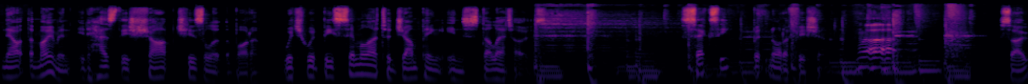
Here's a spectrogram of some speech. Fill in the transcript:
Now, at the moment, it has this sharp chisel at the bottom, which would be similar to jumping in stilettos. Sexy, but not efficient. So,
